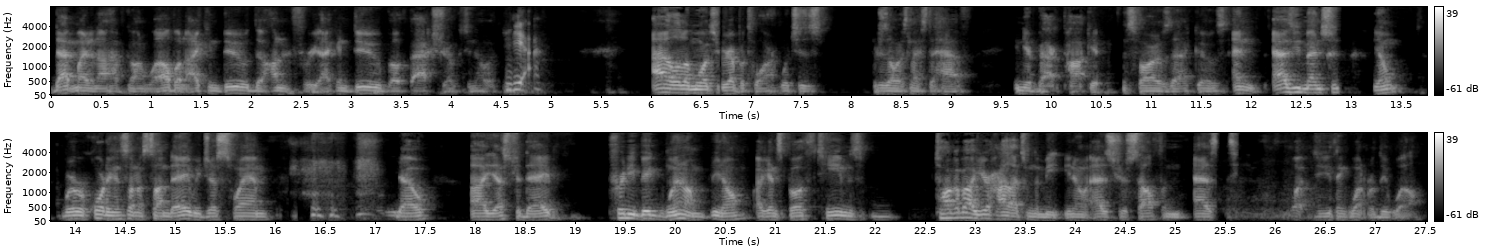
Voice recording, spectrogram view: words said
that might not have gone well, but I can do the 100 free. I can do both backstrokes. You know, yeah. Add a little more to your repertoire, which is which is always nice to have in your back pocket as far as that goes. And as you mentioned, you know, we're recording this on a Sunday. We just swam, you know, uh, yesterday. Pretty big win on you know against both teams talk about your highlights from the meet, you know, as yourself and as team. What do you think went really well?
